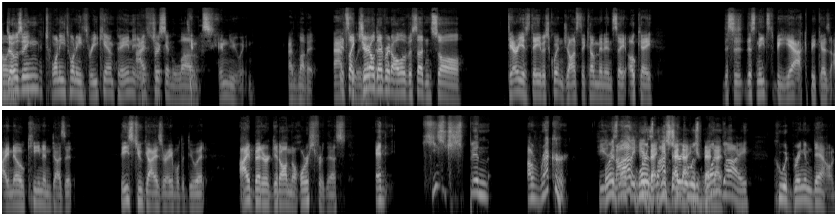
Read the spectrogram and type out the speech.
bulldozing 2023 campaign is I freaking love. continuing. I love it. it's like Gerald it. Everett all of a sudden saw Derius Davis, Quentin Johnston come in and say, "Okay, this is this needs to be YAC because I know Keenan does it. These two guys are able to do it. I better get on the horse for this." And he's just been a wrecker. He's, Whereas, la- honestly, he's whereas been- last year that- it was he's one that- guy who would bring him down.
